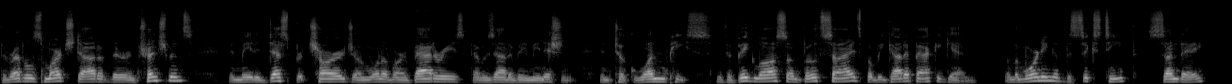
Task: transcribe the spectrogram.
the rebels marched out of their entrenchments and made a desperate charge on one of our batteries that was out of ammunition and took one piece, with a big loss on both sides, but we got it back again. On the morning of the 16th, Sunday,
